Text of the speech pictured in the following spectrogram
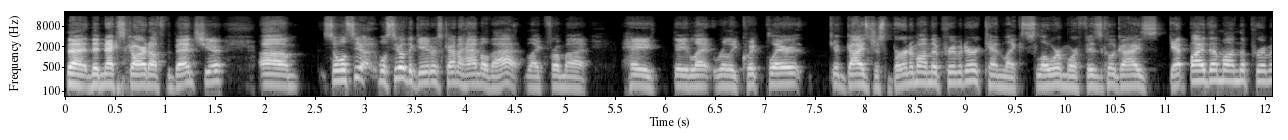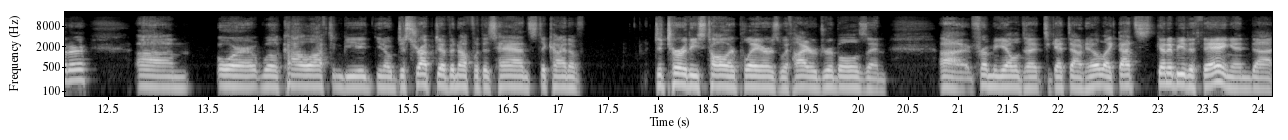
the the next guard off the bench here. Um, so we'll see. We'll see how the Gators kind of handle that. Like from a hey, they let really quick player guys just burn them on the perimeter? Can like slower, more physical guys get by them on the perimeter? Um, or will Kyle Lofton be, you know, disruptive enough with his hands to kind of deter these taller players with higher dribbles and uh, from being able to, to get downhill? Like that's going to be the thing. And uh,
